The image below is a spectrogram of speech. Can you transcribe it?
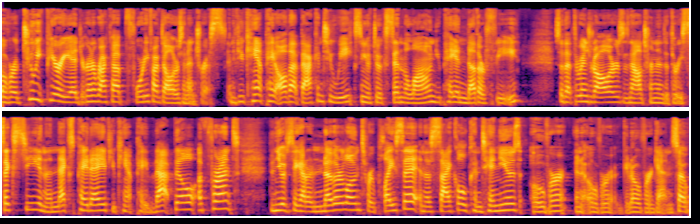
over a two week period, you're going to rack up $45 in interest. And if you can't pay all that back in two weeks and you have to extend the loan, you pay another fee. So that $300 is now turned into 360. and the next payday if you can't pay that bill up front, then you have to take out another loan to replace it and the cycle continues over and over and over again. So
